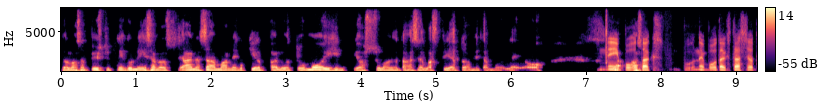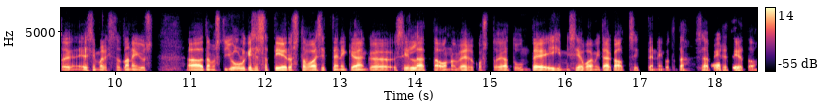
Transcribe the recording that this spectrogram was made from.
jolloin sä pystyt niinku niin sanotusti aina saamaan niinku kilpailuetua muihin, jos sulla on jotain sellaista tietoa, mitä muille ei ole. Niin, puhutaanko, niin puhutaanko tässä jotain, esimerkiksi tota, niin just, ää, tämmöistä julkisessa tiedosta vai sitten ikään kuin sillä, että on verkostoja, tuntee ihmisiä vai mitä kautta sitten niin tätä säpiiritietoa?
